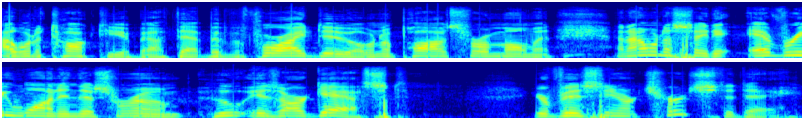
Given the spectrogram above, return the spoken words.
I want to talk to you about that, but before I do, I want to pause for a moment and I want to say to everyone in this room who is our guest, you're visiting our church today.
